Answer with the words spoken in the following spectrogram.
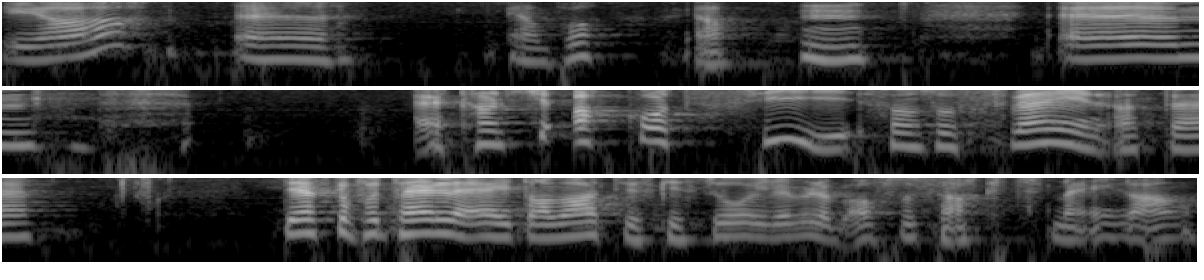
Ja eh, Er han på? Ja. Mm. Um, jeg kan ikke akkurat si, sånn som Svein, at eh, det jeg skal fortelle, er en dramatisk historie. Det vil jeg bare få sagt med en gang.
